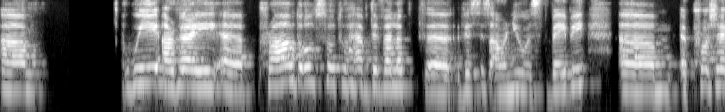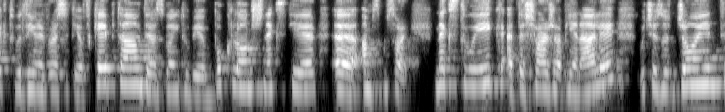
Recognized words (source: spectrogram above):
Um, we are very uh, proud also to have developed, uh, this is our newest baby, um, a project with the University of Cape Town. There's going to be a book launch next year, uh, I'm, I'm, sorry, next week at the Sharjah Biennale, which is a joint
